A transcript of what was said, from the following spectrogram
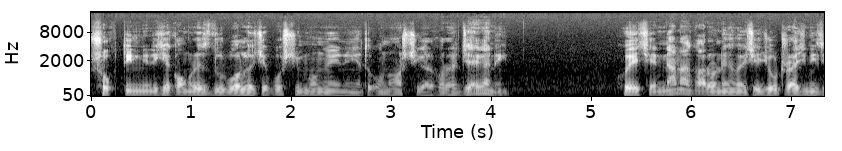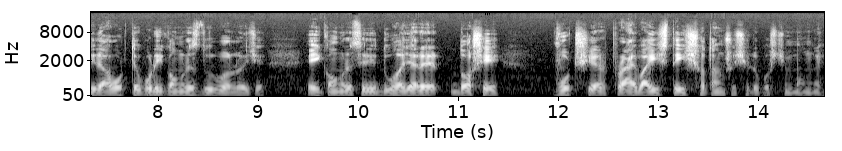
শক্তির নিরিখে কংগ্রেস দুর্বল হয়েছে পশ্চিমবঙ্গে নিয়ে তো কোনো অস্বীকার করার জায়গা নেই। হয়েছে, নানা কারণে হয়েছে, জোট রাজনীতির আবর্তে পড়েই কংগ্রেস দুর্বল হয়েছে। এই কংগ্রেসেরই দু হাজারের দশে ভোট শেয়ার প্রায় বাইশ, তেইশ শতাংশ ছিল পশ্চিমবঙ্গে।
